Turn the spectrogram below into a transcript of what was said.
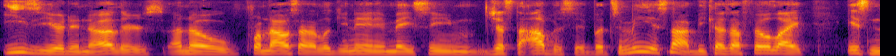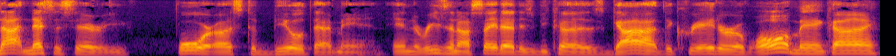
easier than the others, I know from the outside looking in, it may seem just the opposite, but to me, it's not because I feel like it's not necessary for us to build that man. And the reason I say that is because God, the creator of all mankind,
